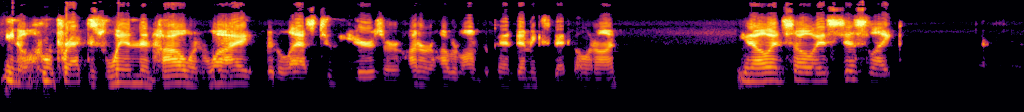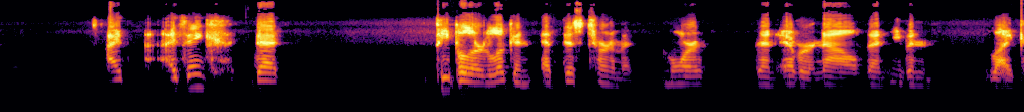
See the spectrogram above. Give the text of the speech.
you know, who practiced when and how and why for the last two years or however long the pandemic's been going on. You know, and so it's just like I I think that people are looking at this tournament more than ever now than even like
